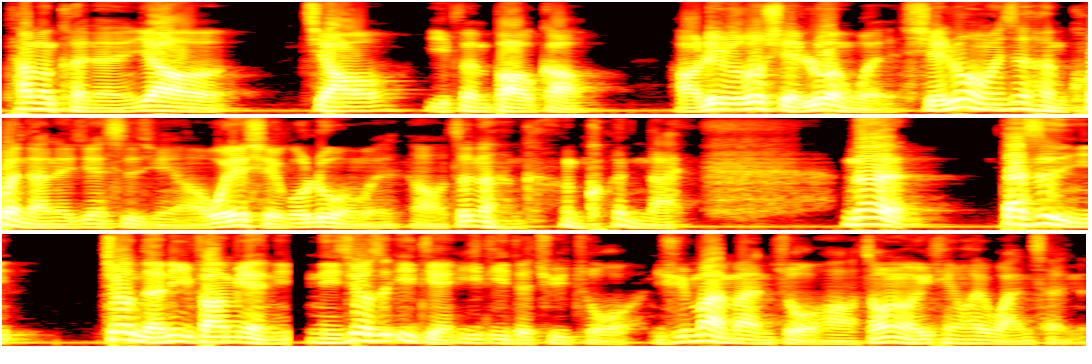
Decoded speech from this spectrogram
他们可能要交一份报告。好，例如说写论文，写论文是很困难的一件事情啊。我也写过论文啊，真的很 很困难。那但是你。就能力方面，你你就是一点一滴的去做，你去慢慢做哈，总有一天会完成的。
